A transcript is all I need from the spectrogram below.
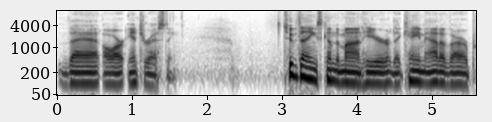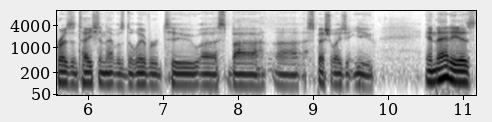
that are interesting. Two things come to mind here that came out of our presentation that was delivered to us by uh, Special Agent You and that is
